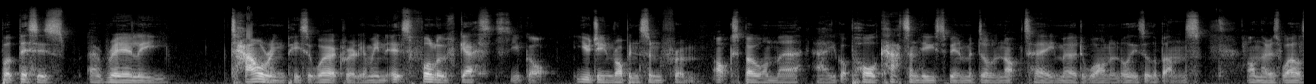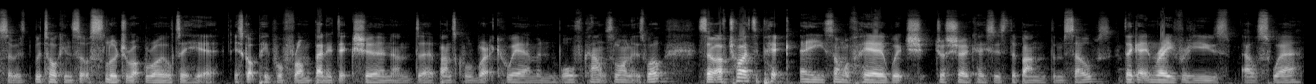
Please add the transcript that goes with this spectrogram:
but this is a really towering piece of work, really. I mean, it's full of guests. You've got Eugene Robinson from Oxbow on there. Uh, you've got Paul Catten, who used to be in Medulla Nocte, Murder One, and all these other bands on there as well. So we're talking sort of sludge rock royalty here. It's got people from Benediction and uh, bands called Requiem and Wolf Council on it as well. So I've tried to pick a song off here which just showcases the band themselves. They're getting rave reviews elsewhere.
